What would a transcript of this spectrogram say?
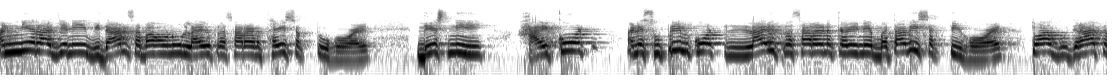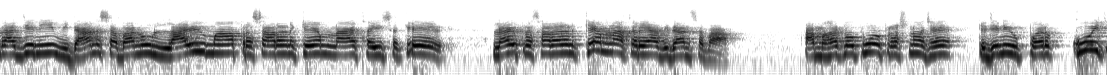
અન્ય રાજ્યની વિધાનસભાઓનું લાઈવ પ્રસારણ થઈ શકતું હોય, દેશની હાઈકોર્ટ અને સુપ્રીમ કોર્ટ લાઈવ પ્રસારણ કરીને બતાવી શકતી હોય, તો આ ગુજરાત રાજ્યની વિધાનસભાનું લાઈવમાં પ્રસારણ કેમ ના થઈ શકે? લાઈવ પ્રસારણ કેમ ના કરે આ વિધાનસભા? આ મહત્વપૂર્ણ પ્રશ્ન છે કે જેની ઉપર કોઈ જ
